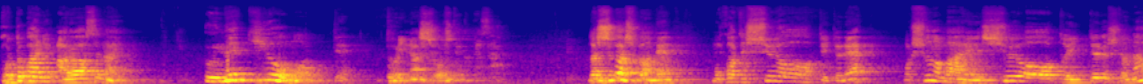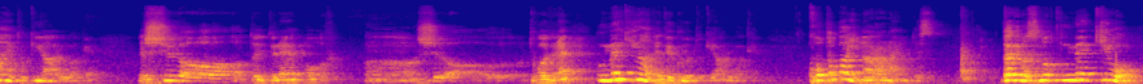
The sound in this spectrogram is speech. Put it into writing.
言葉に表せない。うめきを持って取りなしをしてください。だしばしばねもうこうやって「主よ」って言ってねもう主の前に「主よ」と言ってるしかない時があるわけ。で「主よ」と言ってねもう「うん主よ」ところでねうめきが出てくる時があるわけ。言葉にならないんです。だけどそのうめきを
